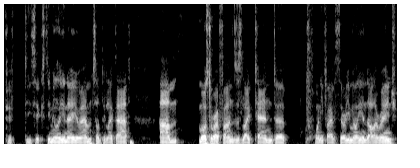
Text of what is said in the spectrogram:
50, 60 million AUM, something like that. Um, most of our funds is like 10 to 25, 30 million dollar range.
